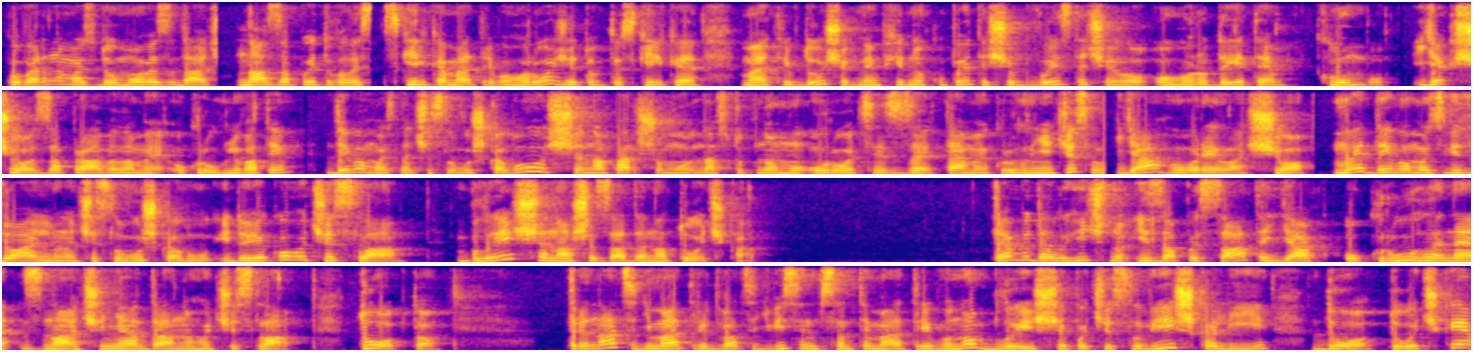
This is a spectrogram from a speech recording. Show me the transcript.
повернемось до умови задач. Нас запитували, скільки метрів огорожі, тобто скільки метрів дощок необхідно купити, щоб вистачило огородити клумбу. Якщо за правилами округлювати, дивимось на числову шкалу. Ще на першому наступному уроці з теми округлення чисел я говорила, що ми дивимось візуально на числову шкалу і до якого числа ближче наша задана точка. Те буде логічно і записати як округлене значення даного числа. Тобто 13 метрів 28 сантиметрів, воно ближче по числовій шкалі до точки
